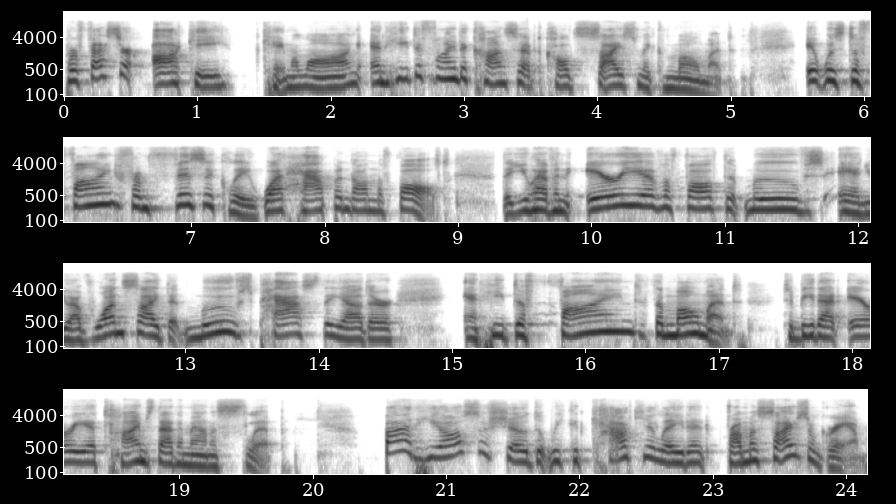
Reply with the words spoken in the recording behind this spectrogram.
Professor Aki came along and he defined a concept called seismic moment. It was defined from physically what happened on the fault, that you have an area of a fault that moves and you have one side that moves past the other. And he defined the moment to be that area times that amount of slip. But he also showed that we could calculate it from a seismogram,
